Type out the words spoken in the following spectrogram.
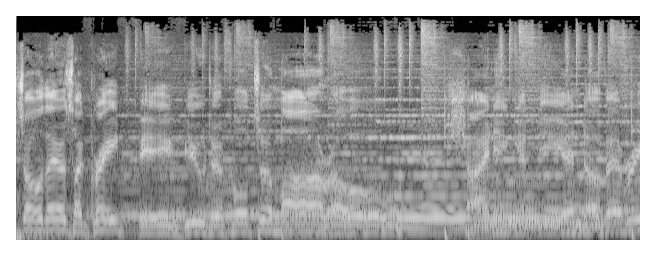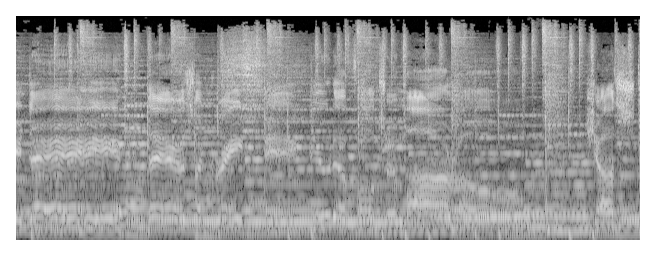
So there's a great, big, beautiful tomorrow shining at the end of every day. There's a great, big, beautiful tomorrow just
